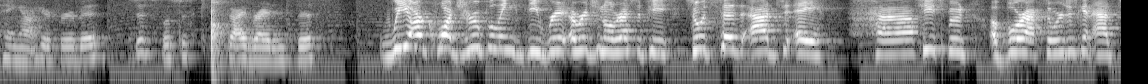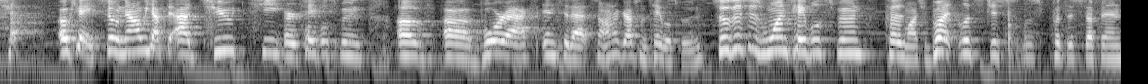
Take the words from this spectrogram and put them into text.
hang out here for a bit. Let's just, let's just dive right into this. We are quadrupling the original recipe. So it says add to a half teaspoon of borax. So we're just gonna add two. Okay, so now we have to add two tea or tablespoons of uh, borax into that. So I'm gonna grab some tablespoons. So this is one tablespoon, cause much. But let's just let's put this stuff in.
